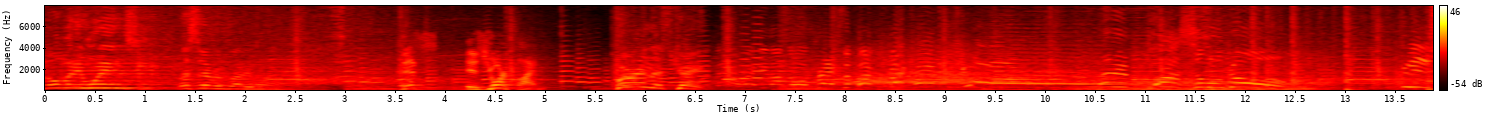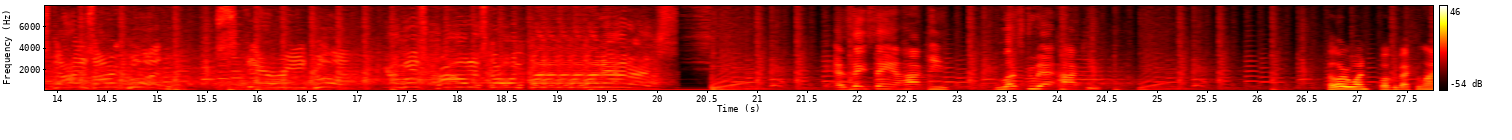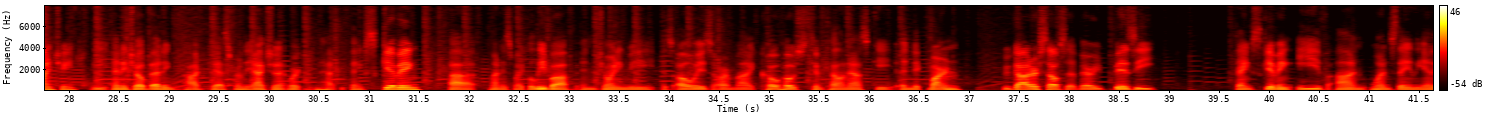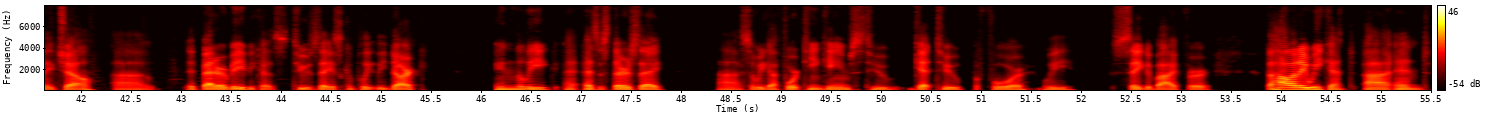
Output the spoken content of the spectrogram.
Nobody wins unless everybody wins. This is your time. We're in this game. An impossible goal! These guys are good! Scary good! And this crowd is going bananas! As they say in hockey, let's do that hockey. Hello, everyone. Welcome back to Line Change, the NHL betting podcast from the Action Network, and happy Thanksgiving. Uh, my name is Michael Leboff, and joining me, as always, are my co-hosts Tim Kalinowski and Nick Martin. We've got ourselves a very busy Thanksgiving Eve on Wednesday in the NHL. Uh, it better be because Tuesday is completely dark in the league, as is Thursday. Uh, so we got 14 games to get to before we say goodbye for the holiday weekend. Uh, and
